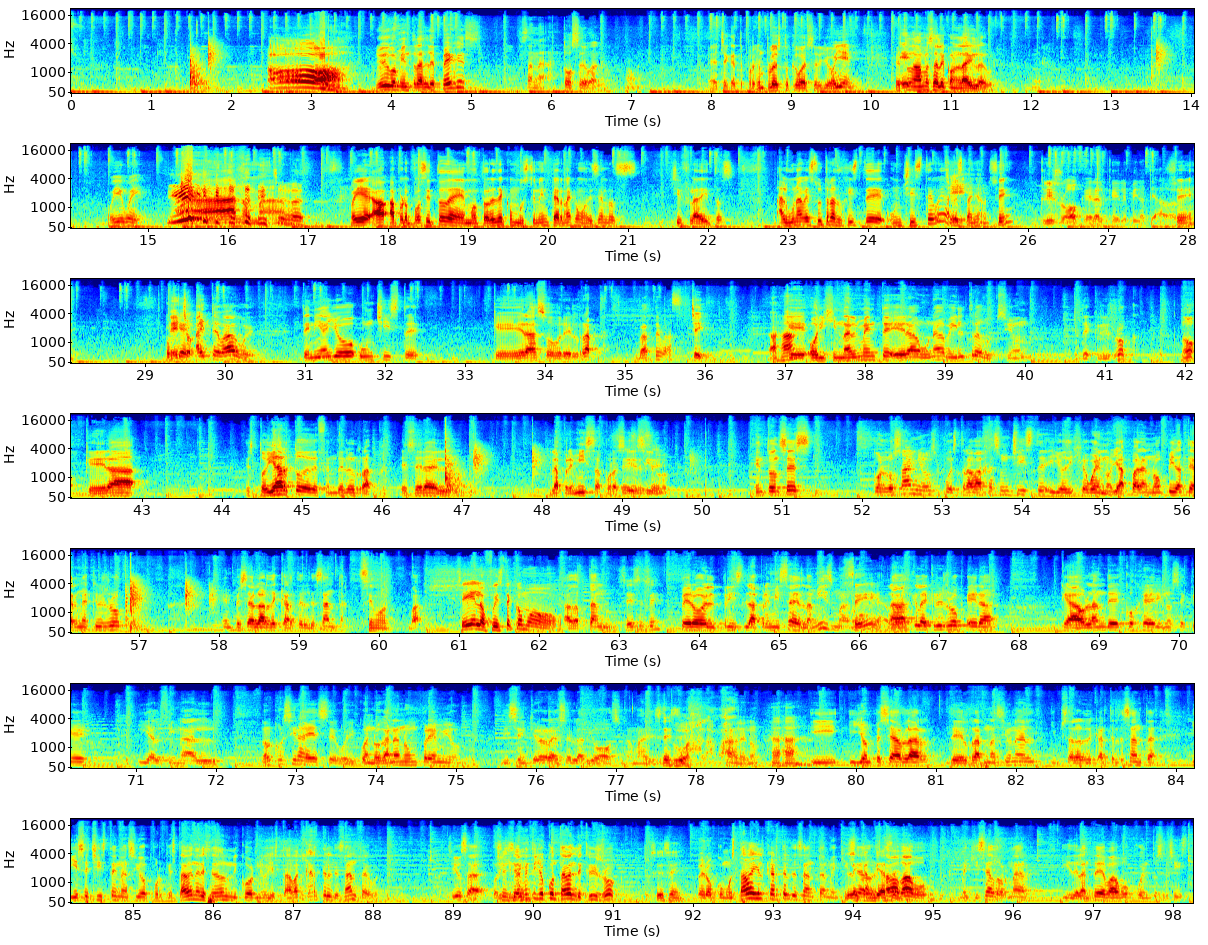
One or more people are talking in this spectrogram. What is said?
¡Oh! yo digo, mientras le pegues, No pasa nada. todo se vale. Mira, chécate, por ejemplo, esto que voy a hacer yo. Oye, güey. Esto eh, nada más sale con Laila, güey. Oye, güey. Ah, no mames. Oye, a, a propósito de motores de combustión interna, como dicen los chifladitos, ¿alguna vez tú tradujiste un chiste, güey, al Sí. español? ¿Sí? Chris Rock era el que le pirateaba. Sí. De hecho, ahí te va, güey. Tenía yo un chiste que era sobre el rap. Date, vas. Sí. Ajá. Que originalmente era una vil traducción de Chris Rock. ¿No? Que era. Estoy harto de defender el rap. Esa era el, la premisa, por así Sí, sí, decirlo. Entonces, con los años, pues trabajas un chiste y yo dije, bueno, ya para no piratearme a Chris Rock, empecé a hablar de Cartel de Santa, Simón. ¿va? Sí, lo fuiste como... Adaptando. Sí, sí, sí. Pero el, la premisa es la misma, ¿no? Sí, a Nada huevo. más que la de Chris Rock era que hablan de coger y no sé qué, y al final, no recuerdo si era ese, güey, cuando ganan un premio, dicen quiero agradecerle a Dios y la madre, dices Sí, tú, sí. a la madre, ¿no? Ajá. Y, y yo empecé a hablar del rap nacional y empecé a hablar del Cártel de Santa. Y ese chiste nació porque estaba en el escenario del unicornio y estaba Cártel de Santa, güey. Sí, o sea, originalmente sí. yo contaba el de Chris Rock. Sí, sí. Pero como estaba ahí el Cártel de Santa, me quise Le estaba Babo, me quise adornar y delante de Babo cuento ese chiste.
